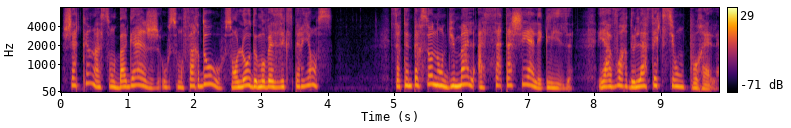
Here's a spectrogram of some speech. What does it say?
Chacun a son bagage ou son fardeau, son lot de mauvaises expériences. Certaines personnes ont du mal à s'attacher à l'Église et à avoir de l'affection pour elle.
